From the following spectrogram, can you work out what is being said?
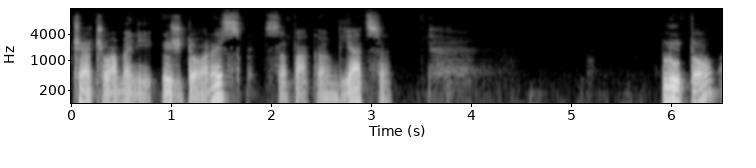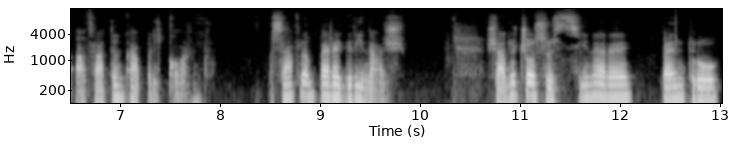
ceea ce oamenii își doresc să facă în viață. Pluto, aflat în Capricorn, se află în peregrinaj și aduce o susținere pentru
